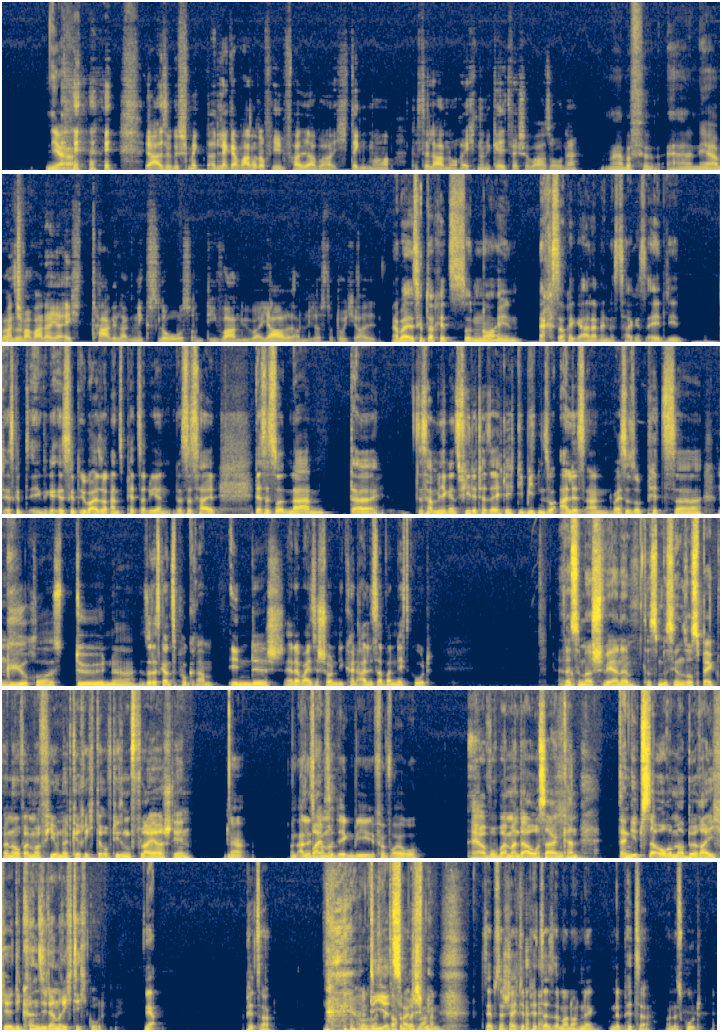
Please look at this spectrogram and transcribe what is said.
Ja, Ja, also geschmeckt, also lecker war das auf jeden Fall, aber ich denke mal, dass der Laden auch echt nur eine Geldwäsche war, so, ne? aber für, äh, nee, aber Manchmal so, war da ja echt tagelang nichts los und die waren über Jahre, haben die das da durchgehalten. aber es gibt doch jetzt so einen neuen. Ach, ist auch egal am Ende des Tages, ey, die, es gibt, es gibt überall so Ranzpizzerien. Das ist halt, das ist so ein Laden, da, das haben hier ganz viele tatsächlich, die bieten so alles an. Weißt du, so Pizza, Gyros, Döner, so das ganze Programm. Indisch, ja, da weiß ich schon, die können alles, aber nichts gut. Das ist immer schwer, ne? Das ist ein bisschen suspekt, wenn auf einmal 400 Gerichte auf diesem Flyer stehen. Ja. Und alles Wobei man- kostet irgendwie 5 Euro. Ja, wobei man da auch sagen kann, dann gibt es da auch immer Bereiche, die können sie dann richtig gut. Ja. Pizza. Und die jetzt zum Beispiel. Selbst eine schlechte Pizza ist immer noch eine, eine Pizza und ist gut.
